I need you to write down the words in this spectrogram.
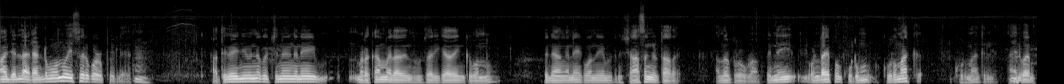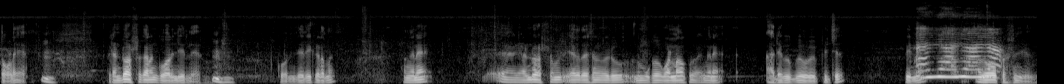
ആ ജല്ല രണ്ട് മൂന്ന് വയസ്സ് വരെ കുഴപ്പമില്ലായിരുന്നു. അത് കഴിഞ്ഞ് പിന്നെ കൊച്ചിനെ ഇങ്ങനെ നടക്കാൻ മേലാതെ സംസാരിക്കാതെ എനിക്ക് വന്നു. പിന്നെ അങ്ങനെ വന്നു കഴിയുമ്പോൾ ശ്വാസം കിട്ടാതെ അന്നൊരു പ്രോബ്ലം പിന്നെ ഈ ഉണ്ടായപ്പോൾ കുറും കുറുനാക്ക് കുറുനാക്കില്ല? അതിന് പറഞ്ഞ തുളയാണ്. രണ്ട് വർഷക്കാലം കോറഞ്ചേരിയിലായിരുന്നു കോറഞ്ചേരി കിടന്ന് അങ്ങനെ രണ്ട് വർഷം ഏകദേശം ഒരു നമുക്ക് വൺ ഓഫ് ഇങ്ങനെ ആരോഗ്യ ഉപയോഗിപ്പിച്ച് പിന്നെ അത് ഓപ്പറേഷൻ ചെയ്തു.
